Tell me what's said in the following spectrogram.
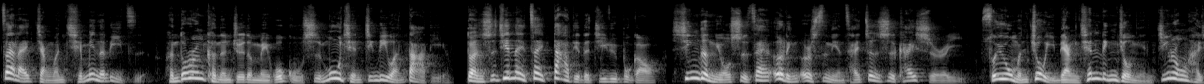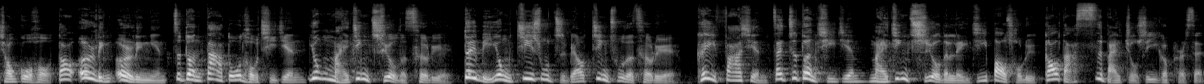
再来讲完前面的例子，很多人可能觉得美国股市目前经历完大跌，短时间内再大跌的几率不高，新的牛市在二零二四年才正式开始而已。所以我们就以两千零九年金融海啸过后到二零二零年这段大多头期间，用买进持有的策略对比用技术指标进出的策略，可以发现，在这段期间买进持有的累积报酬率高达四百九十一个 percent，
